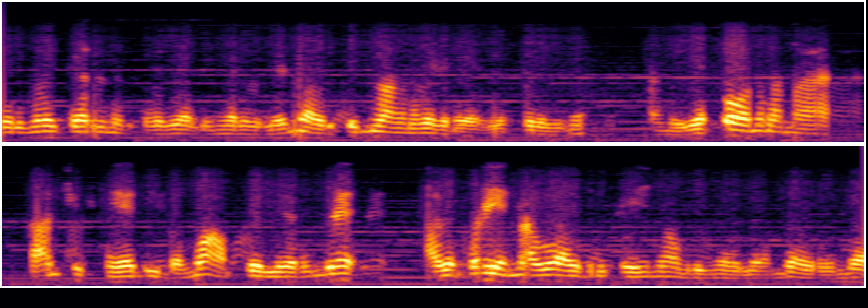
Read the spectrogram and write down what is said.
ஒரு முறை தேர்தல் நடத்துறது அப்படிங்கிறதுல இருந்து அவர் பின்வாங்கினதே கிடையாது எப்பொழுதுமே. அந்த எப்போ வந்து நம்ம கான்செப்ட் ஏற்றிட்டோமோ அப்போதுல இருந்து அதுபடி என்னவோ எப்படி செய்யணும் அப்படிங்கிறதுல வந்து அவர் ரொம்ப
